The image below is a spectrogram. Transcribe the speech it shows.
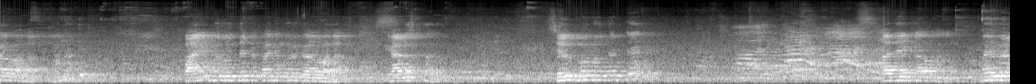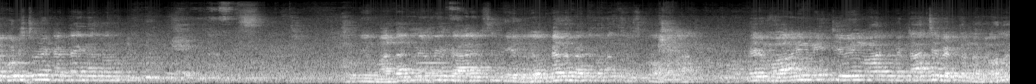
కావాలా? అవునా? పానీపూరి వద్దంటే పానీపూరి కావాలా? ఏడుస్తారు. సెల్ ఫోన్ వద్దంటే అదే కావాలి? మరి మీరు గుడ్ స్టూడెంట్ ఎట్ట అయినారు మీ మదర్ని మీ పేరెంట్స్ మీరు ఇబ్బంది పెట్టకుండా చూసుకోవాలా? మీరు మార్నింగ్ నుంచి ఈవినింగ్ వరకు మీరు టార్చర్ పెడుతున్నారు. అవునా?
